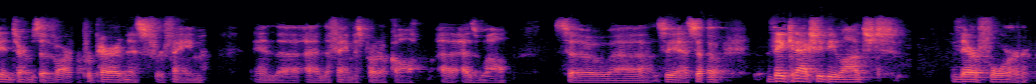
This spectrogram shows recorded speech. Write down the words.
in terms of our preparedness for Fame and the and the famous protocol uh, as well. So uh, so yeah, so they can actually be launched, therefore,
